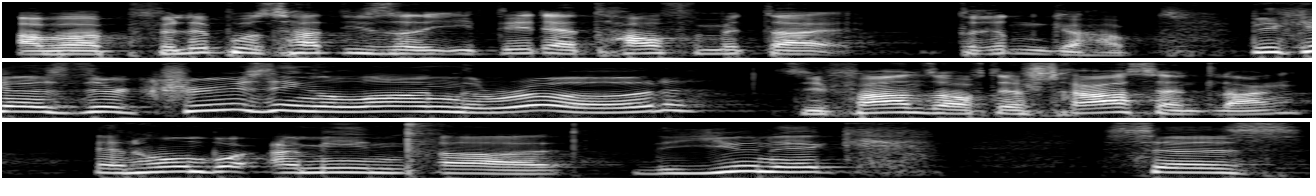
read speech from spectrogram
Aber Philippus hat diese Idee der Taufe mit da drin gehabt. because they're cruising along the road, Sie fahren so auf der Straße entlang and homeboy, I mean, uh, the eunuch says,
